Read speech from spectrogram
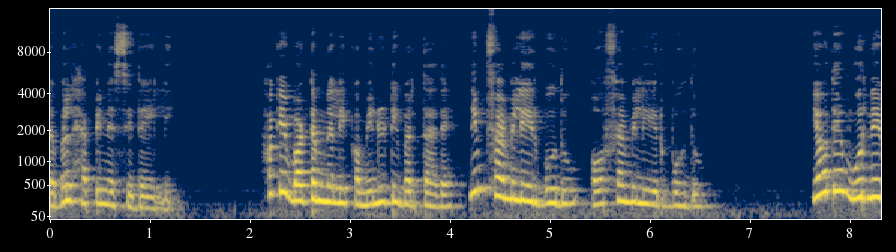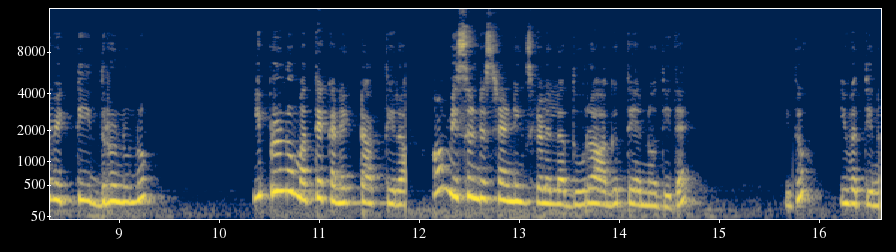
ಡಬಲ್ ಹ್ಯಾಪಿನೆಸ್ ಇದೆ ಇಲ್ಲಿ. ಹಾಗೆ ಬಾಟಮ್ನಲ್ಲಿ ಕಮ್ಯುನಿಟಿ ಬರ್ತಾ ಇದೆ. ನಿಮ್ಮ ಫ್ಯಾಮಿಲಿ ಇರ್ಬೋದು, ಅವ್ರ ಫ್ಯಾಮಿಲಿ ಇರಬಹುದು ಯಾವುದೇ ಮೂರನೇ ವ್ಯಕ್ತಿ ಇದ್ರೂ ಇಬ್ರೂ ಮತ್ತೆ ಕನೆಕ್ಟ್ ಆಗ್ತೀರಾ? ಆ ಮಿಸ್ಅಂಡರ್ಸ್ಟ್ಯಾಂಡಿಂಗ್ಸ್ಗಳೆಲ್ಲ ದೂರ ಆಗುತ್ತೆ ಅನ್ನೋದಿದೆ. ಇದು ಇವತ್ತಿನ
